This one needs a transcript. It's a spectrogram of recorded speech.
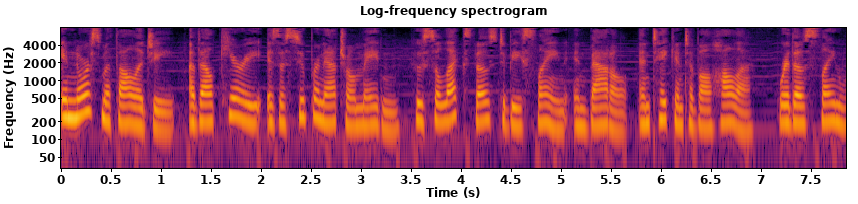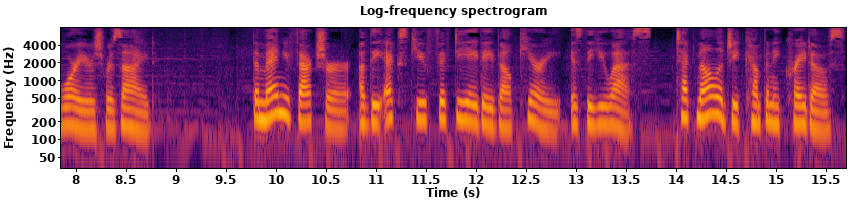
In Norse mythology, a Valkyrie is a supernatural maiden who selects those to be slain in battle and taken to Valhalla, where those slain warriors reside. The manufacturer of the XQ-58A Valkyrie is the U.S technology company Kratos,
